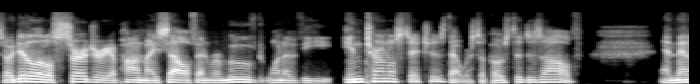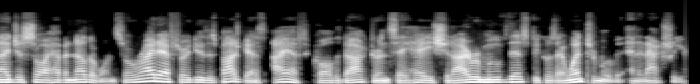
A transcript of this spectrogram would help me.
So I did a little surgery upon myself and removed one of the internal stitches that were supposed to dissolve. And then I just saw I have another one. So right after I do this podcast, I have to call the doctor and say, hey, should I remove this? Because I went to remove it and it actually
